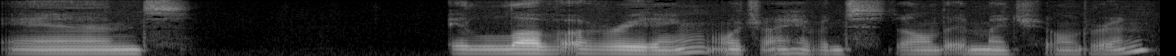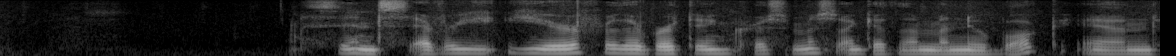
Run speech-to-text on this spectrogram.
and a love of reading, which I have instilled in my children. Since every year for their birthday and Christmas, I get them a new book, and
